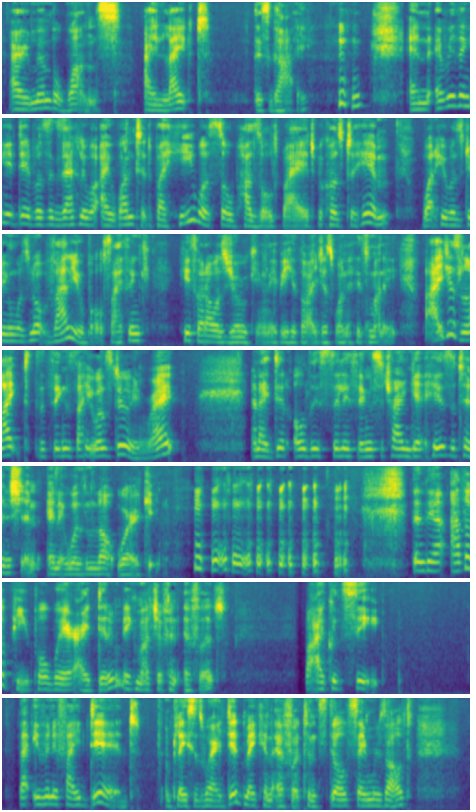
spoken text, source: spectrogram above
I remember once I liked this guy and everything he did was exactly what I wanted, but he was so puzzled by it because to him, what he was doing was not valuable. So I think he thought I was joking. Maybe he thought I just wanted his money. But I just liked the things that he was doing, right? And I did all these silly things to try and get his attention, and it was not working. then there are other people where I didn't make much of an effort, but I could see that even if I did, in places where I did make an effort and still same result,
